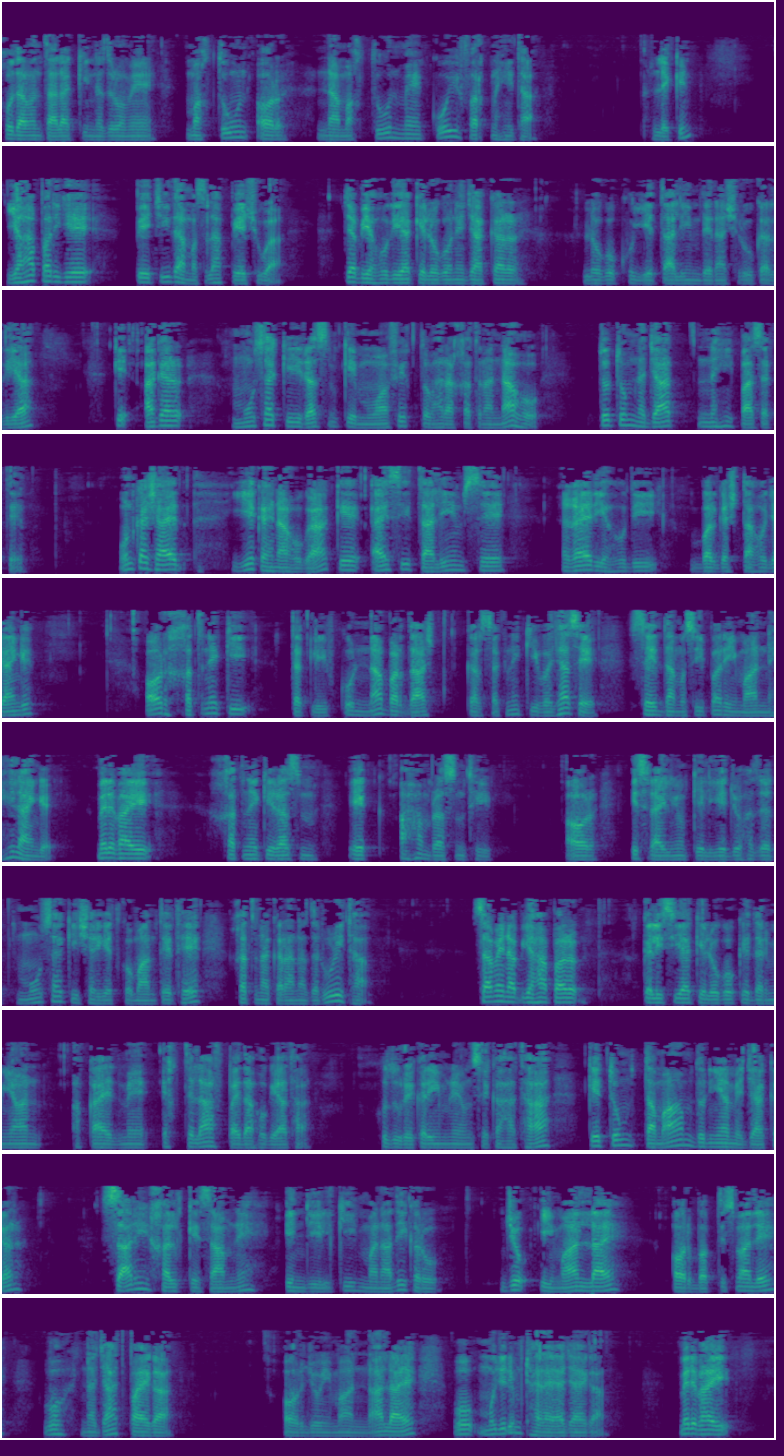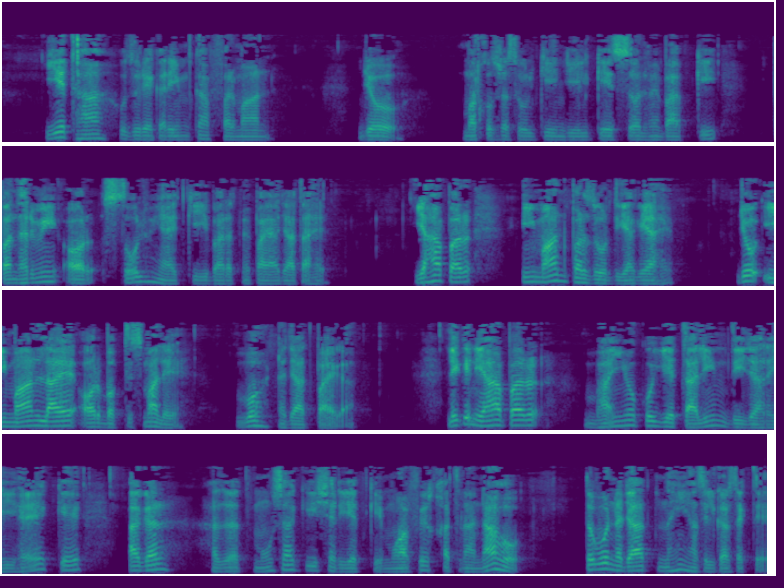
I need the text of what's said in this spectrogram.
خدا و تعالی کی نظروں میں مختون اور نامختون میں کوئی فرق نہیں تھا۔ لیکن یہاں پر یہ پیچیدہ مسئلہ پیش ہوا۔ جب یہودیہ کے لوگوں نے جا کر لوگوں کو یہ تعلیم دینا شروع کر دیا کہ اگر موسا کی رسم کے موافق تمہارا خطرہ نہ ہو تو تم نجات نہیں پا سکتے۔ ان کا شاید یہ کہنا ہوگا کہ ایسی تعلیم سے غیر یہودی برگشتہ ہو جائیں گے اور ختنے کی تکلیف کو نہ برداشت کر سکنے کی وجہ سے سیدہ مسیح پر ایمان نہیں لائیں گے۔ میرے بھائی، ختنے کی رسم ایک اہم رسم تھی اور اسرائیلیوں کے لیے جو حضرت موسا کی شریعت کو مانتے تھے، ختنہ کرانا ضروری تھا۔ سمن اب یہاں پر کلیسیا کے لوگوں کے درمیان عقائد میں اختلاف پیدا ہو گیا تھا۔ حضور کریم نے ان سے کہا تھا کہ تم تمام دنیا میں جا کر ساری خلق کے سامنے انجیل کی منادی کرو۔ جو ایمان لائے اور بپتسما لے، وہ نجات پائے گا۔ اور جو ایمان نہ لائے، وہ مجرم ٹھہرایا جائے گا۔ میرے بھائی، یہ تھا حضور کریم کا فرمان، جو مرخص رسول کی انجیل کے سولہویں باپ کی پندرہویں اور سولہویں آیت کی عبارت میں پایا جاتا ہے۔ یہاں پر ایمان پر زور دیا گیا ہے۔ جو ایمان لائے اور بپتسما لے، وہ نجات پائے گا۔ لیکن یہاں پر بھائیوں کو یہ تعلیم دی جا رہی ہے کہ اگر حضرت موسا کی شریعت کے موافق خطرہ نہ ہو، تو وہ نجات نہیں حاصل کر سکتے۔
